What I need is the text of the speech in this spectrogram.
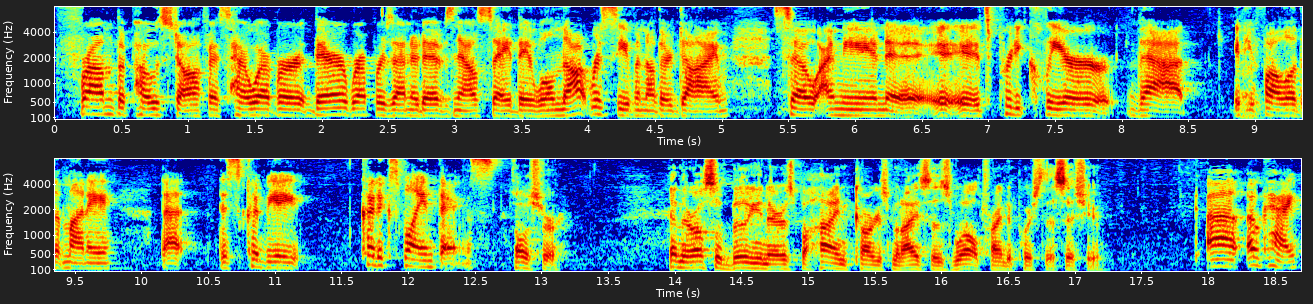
from the post office. However, their representatives now say they will not receive another dime. So, I mean, it's pretty clear that if you follow the money, that this could be could explain things. Oh, sure. And there are also billionaires behind Congressman Issa as well trying to push this issue. Uh, okay,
